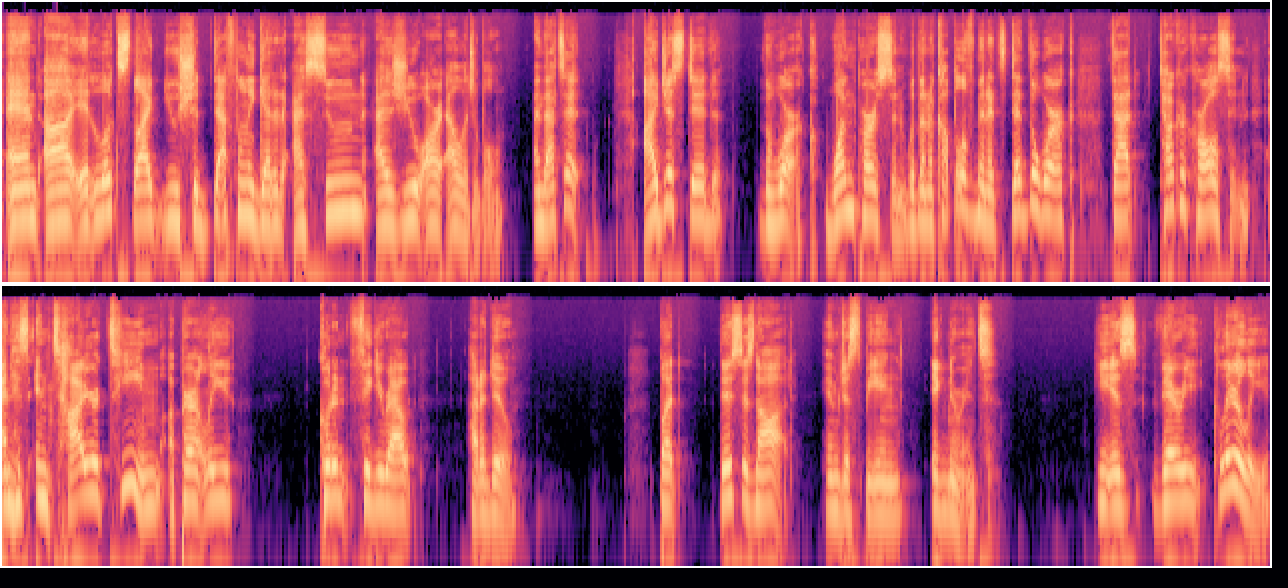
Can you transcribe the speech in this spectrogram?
and uh, it looks like you should definitely get it as soon as you are eligible. And that's it. I just did the work. One person within a couple of minutes did the work that Tucker Carlson and his entire team apparently couldn't figure out how to do. But this is not him just being ignorant. He is very clearly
